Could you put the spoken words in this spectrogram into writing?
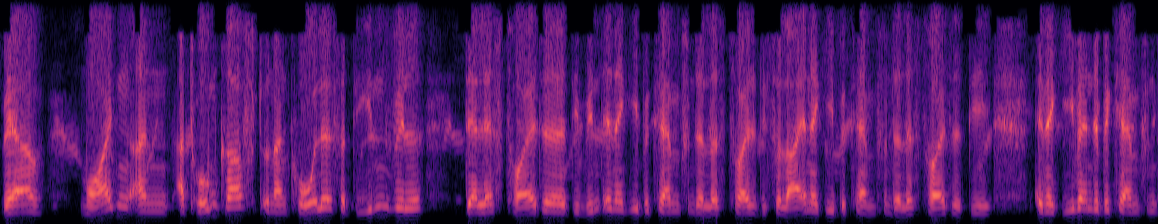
Wer morgen an Atomkraft und an Kohle verdienen will, der lässt heute die Windenergie bekämpfen, der lässt heute die Solarenergie bekämpfen, der lässt heute die Energiewende bekämpfen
